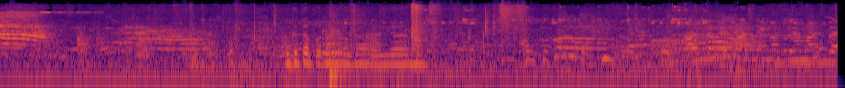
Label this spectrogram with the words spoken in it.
Ang ganda po ng lugar. Ayan.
